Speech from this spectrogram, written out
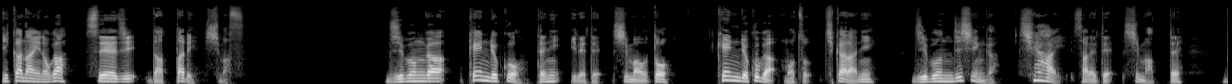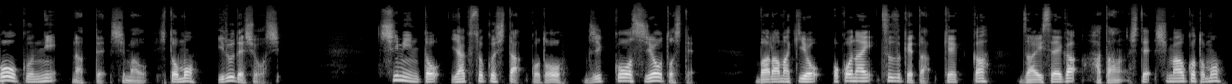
いかないのが政治だったりします。自分が権力を手に入れてしまうと、権力が持つ力に自分自身が支配されてしまって暴君になってしまう人もいるでしょうし、市民と約束したことを実行しようとして、ばらまきを行い続けた結果、財政が破綻してしまうことも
